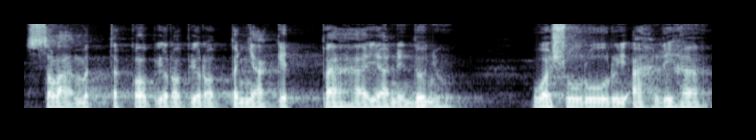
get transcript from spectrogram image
selamat teko piro-piro penyakit bahayane donya. Wa syururi ahliha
